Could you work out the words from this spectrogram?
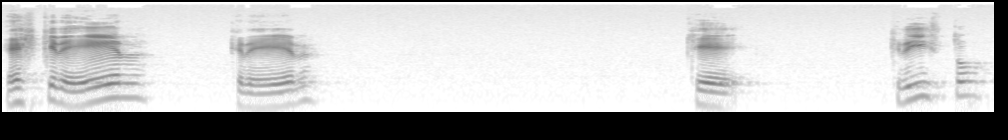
es creer, creer que Cristo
